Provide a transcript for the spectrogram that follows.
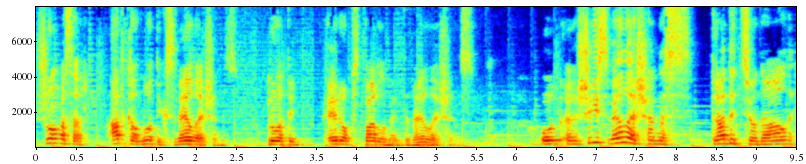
Šovasar atkal notiks vēlēšanas, proti, Eiropas parlamenta vēlēšanas. Un eh, šīs vēlēšanas tradicionāli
